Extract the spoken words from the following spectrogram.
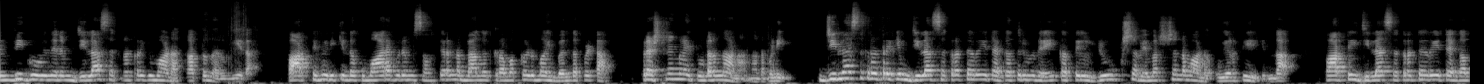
എം വി ഗോവിന്ദനും ജില്ലാ സെക്രട്ടറിക്കുമാണ് കത്ത് നൽകിയത്. പാർട്ടി ഭരിക്കുന്ന കുമാരപുരം സഹകരണ ബാങ്ക് ക്രമക്കേടുമായി ബന്ധപ്പെട്ട പ്രശ്നങ്ങളെ തുടർന്നാണ് നടപടി. ജില്ലാ സെക്രട്ടറിക്കും ജില്ലാ സെക്രട്ടേറിയറ്റ് അംഗത്തിനുമെതിരെ കത്തിൽ രൂക്ഷ വിമർശനമാണ് ഉയർത്തിയിരിക്കുന്നത്. പാർട്ടി ജില്ലാ സെക്രട്ടേറിയറ്റ് അംഗം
